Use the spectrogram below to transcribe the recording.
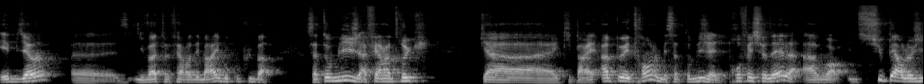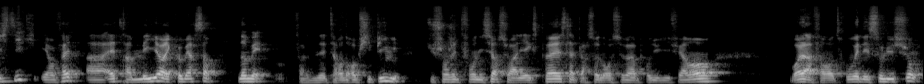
eh bien, euh, il va te faire redémarrer beaucoup plus bas. Ça t'oblige à faire un truc qui, paraît un peu étrange, mais ça t'oblige à être professionnel, à avoir une super logistique et en fait à être un meilleur e-commerçant. Non, mais enfin, tu en dropshipping, tu changeais de fournisseur sur AliExpress, la personne recevait un produit différent. Voilà, enfin, on trouvait des solutions.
